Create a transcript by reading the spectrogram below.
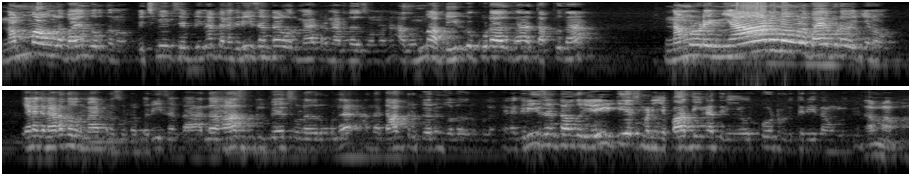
நம்ம அவங்கள பயம் பொருத்தணும் விச் மீன்ஸ் எப்படின்னா இப்போ எனக்கு ரீசெண்டா ஒரு மேட்டர் நடந்தது சொன்னோன்னா அது உண்மை அப்படி இருக்கக்கூடாது தான் தப்பு தான் நம்மளுடைய ஞானம் அவங்கள பயப்பட வைக்கணும். எனக்கு நடந்த ஒரு மேட்டர் சொல்றேன் ரீசெண்டா அந்த ஹாஸ்பிட்டல் பேர் சொல்ல விரும்பல அந்த டாக்டர் பேரும் சொல்ல விரும்பல. எனக்கு ரீசெண்டா வந்து ஒரு எயிட் இயர்ஸ் நீங்க பாத்தீங்கன்னா தெரியும் ஒரு கோட் இருக்கு தெரியுதா உங்களுக்கு? ஆமா ஆமா.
